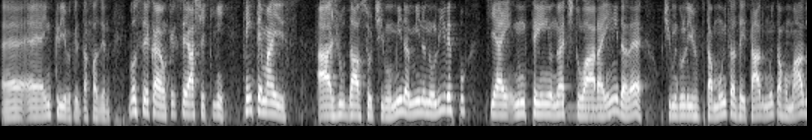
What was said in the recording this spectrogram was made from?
É, é incrível o que ele tá fazendo. E você, Caio, o que, que você acha que. Quem tem mais a ajudar o seu time? O Mina Mina no Liverpool, que aí não, tem, não é titular ainda, né? O time do Liverpool tá muito azeitado, muito arrumado,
